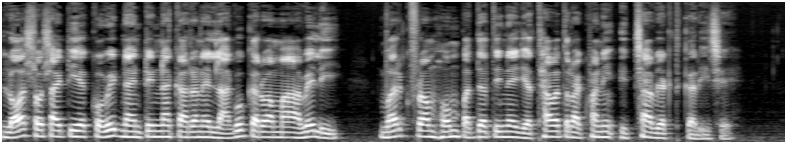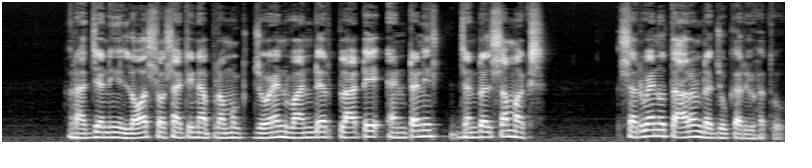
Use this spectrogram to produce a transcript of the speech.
લો સોસાયટીએ કોવિડ નાઇન્ટીનના કારણે લાગુ કરવામાં આવેલી વર્ક ફ્રોમ હોમ પદ્ધતિને યથાવત રાખવાની ઈચ્છા વ્યક્ત કરી છે. રાજ્યની લો સોસાયટીના પ્રમુખ જોએન વાન્ડેર પ્લાટે એન્ટની જનરલ સમક્ષ સર્વેનું તારણ રજૂ કર્યું હતું.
